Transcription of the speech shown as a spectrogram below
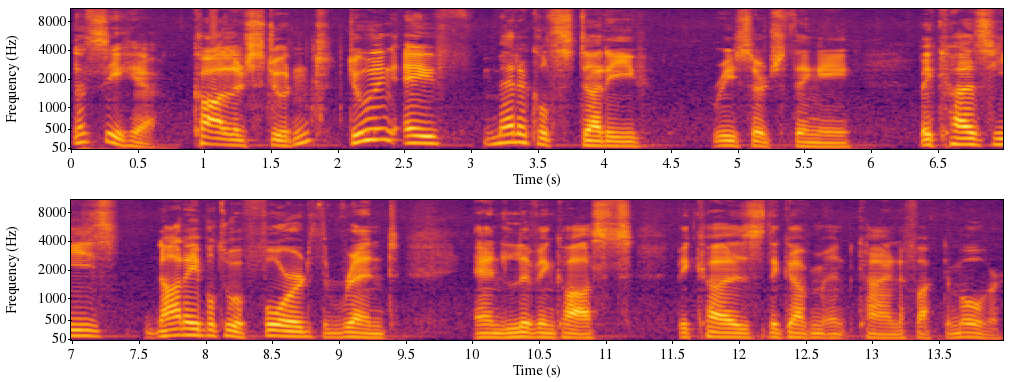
Let's see here. College student doing a medical study research thingy because he's not able to afford the rent and living costs because the government kind of fucked him over.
